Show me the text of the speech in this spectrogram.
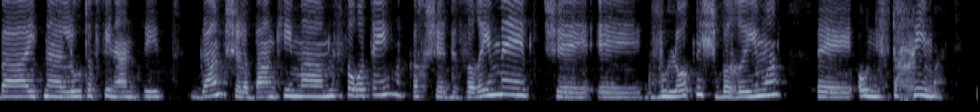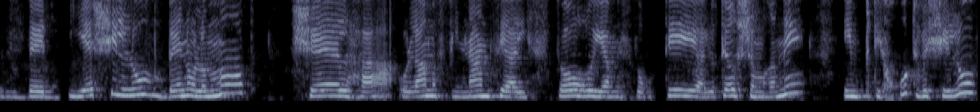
בהתנהלות הפיננסית גם של הבנקים המסורתיים, כך שדברים, אה, שגבולות נשברים אה, או נפתחים ויש שילוב בין עולמות של העולם הפיננסי ההיסטורי המסורתי היותר שמרני עם פתיחות ושילוב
